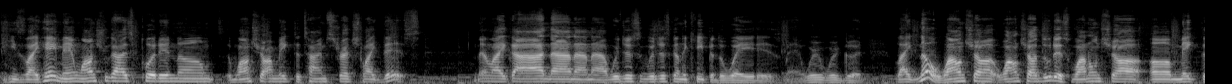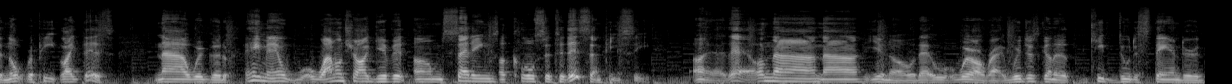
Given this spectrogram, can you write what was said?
he's like, hey man, why don't you guys put in, um, why don't y'all make the time stretch like this? They're like, ah, nah, nah, nah. We're just, we're just gonna keep it the way it is, man. We're, we're good. Like, no, why don't y'all why don't y'all do this? Why don't y'all uh, make the note repeat like this? Nah, we're good. Hey man, why don't y'all give it um settings uh, closer to this MPC? Uh, that, oh, nah, nah, you know that we're all right. We're just gonna keep do the standard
